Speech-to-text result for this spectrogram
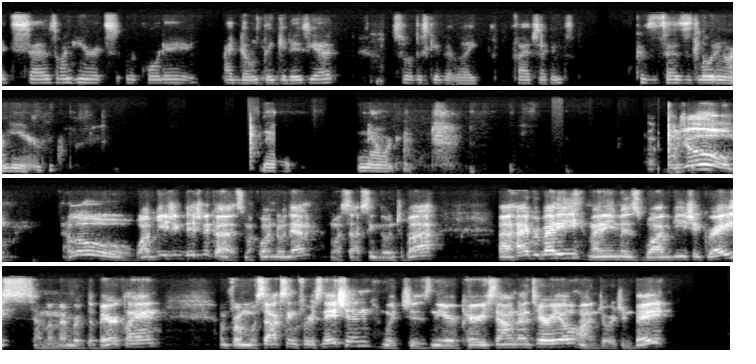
it says on here it's recording. I don't think it is yet. So I'll just give it like five seconds because it says it's loading on here. There. Now we're good. Bonjour. Hello. Wabgijing Dijnikas. Makwando dem. Wasauksing Don Chaba. Uh, hi, everybody. My name is Waubgeshig Rice. I'm a member of the Bear Clan. I'm from Wasauksing First Nation, which is near Parry Sound, Ontario, on Georgian Bay.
